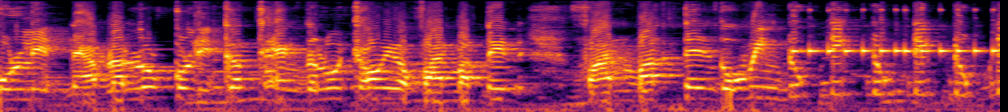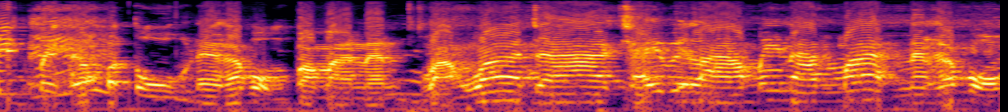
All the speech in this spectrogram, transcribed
กุลิตนะครับแล้วลุดกุลิตก็แทงทะลุช่องให้กับฟานบัตเต้นฟานบัตเต้นก็วิ่งดุกดิกดุกดิกดุกดิกไปทางประตูนะครับผมประมาณนั้น หวังว่าจะใช้เวลาไม่นานมากนะครับผม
